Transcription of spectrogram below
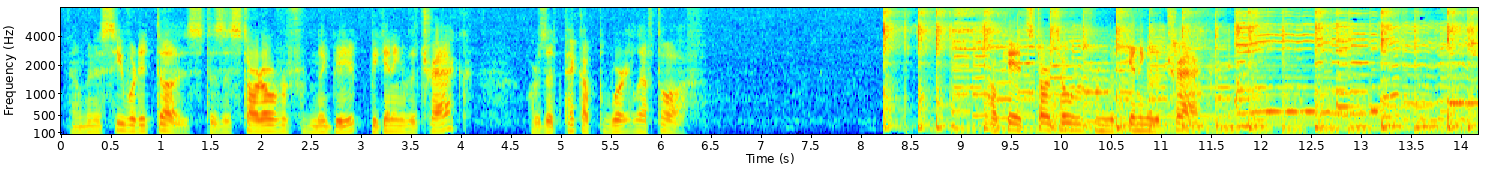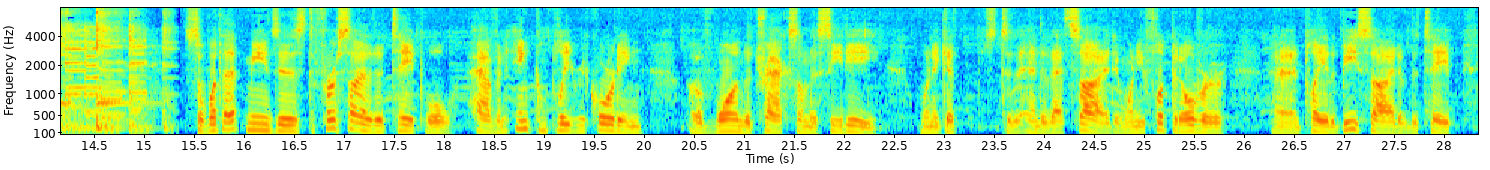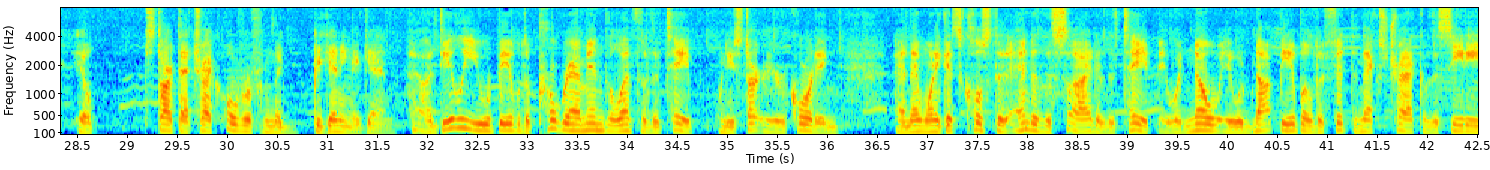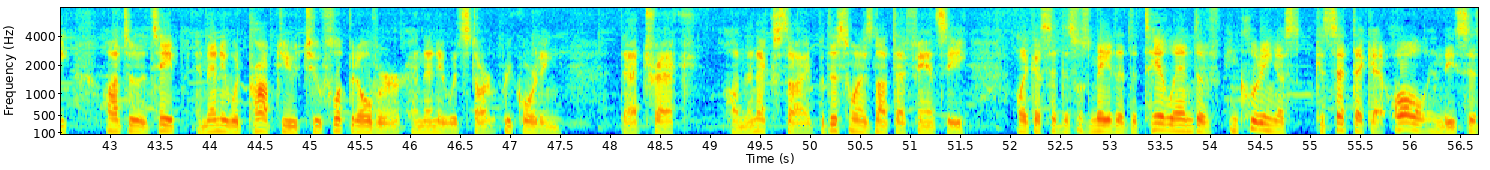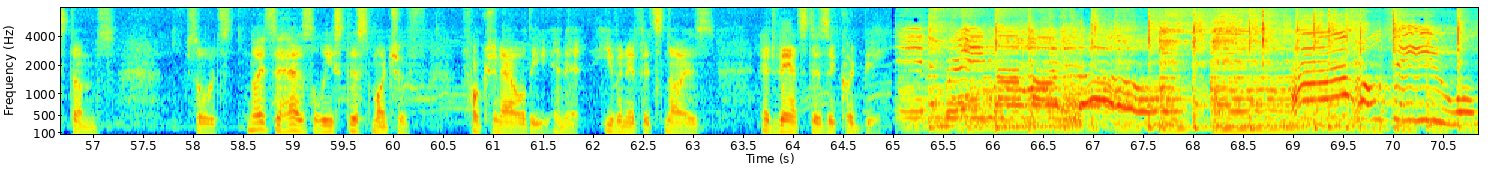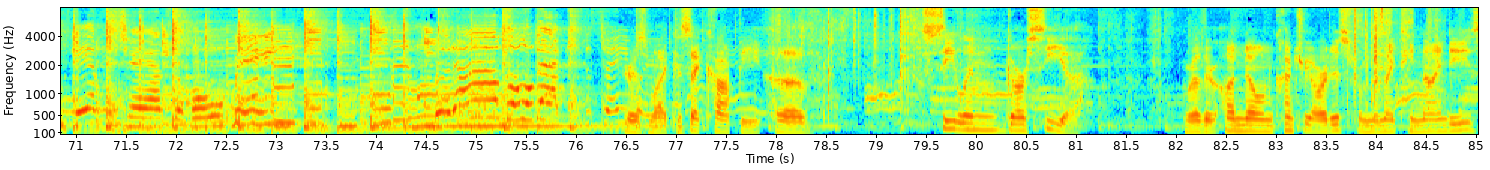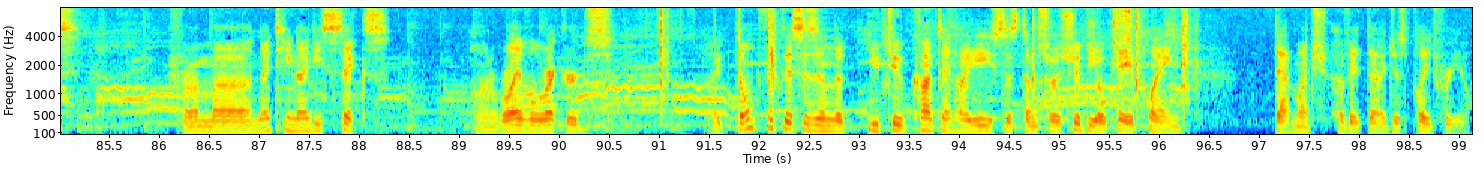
Now I'm going to see what it does. Does it start over from the be beginning of the track? Or does it pick up where it left off? Okay, it starts over from the beginning of the track. So what that means is the first side of the tape will have an incomplete recording of one of the tracks on the CD when it gets to the end of that side. And when you flip it over and play the B side of the tape, it'll start that track over from the beginning again. Ideally, you would be able to program in the length of the tape when you start your recording and then when it gets close to the end of the side of the tape it would know it would not be able to fit the next track of the CD onto the tape and then it would prompt you to flip it over and then it would start recording that track on the next side. But this one is not that fancy. Like I said this was made at the tail end of including a cassette deck at all in these systems. So it's nice it has at least this much of functionality in it even if it's not as advanced as it could be. Here's my cassette copy of Ceylon Garcia, rather unknown country artist from the 1990s, from uh, 1996 on Rival Records. I don't think this is in the YouTube Content ID system, so it should be okay playing that much of it that I just played for you.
